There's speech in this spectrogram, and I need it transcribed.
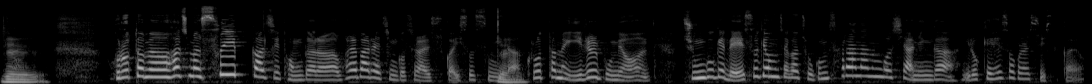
네. 그렇다면 하지만 수입까지 덩달아 활발해진 것을 알 수가 있었습니다. 네. 그렇다면 이를 보면 중국의 내수 경제가 조금 살아나는 것이 아닌가 이렇게 해석을 할 수 있을까요?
